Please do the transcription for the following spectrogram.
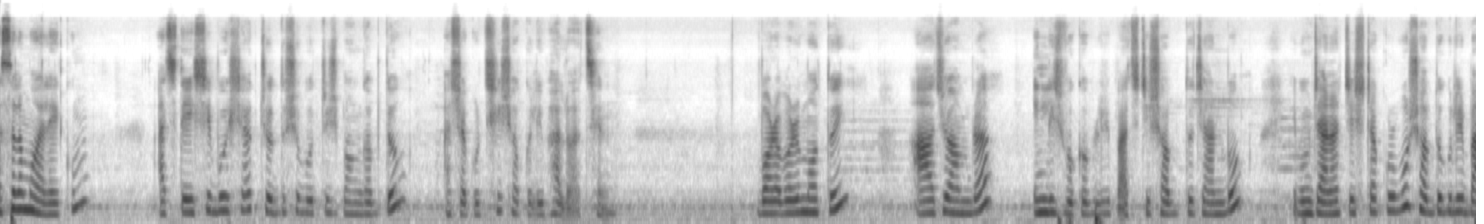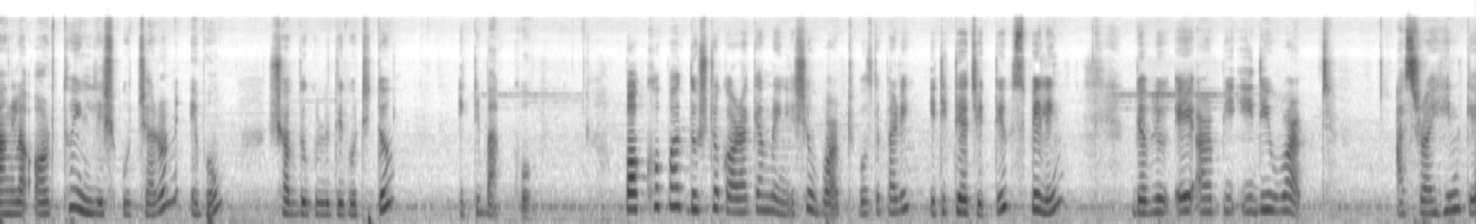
আসসালামু আলাইকুম। আজ তেইশে বৈশাখ চোদ্দোশো বত্রিশ বঙ্গাব্দ। আশা করছি সকলেই ভালো আছেন। বরাবরের মতোই আজও আমরা ইংলিশ ভোকাবুলারির পাঁচটি শব্দ জানব এবং জানার চেষ্টা করব শব্দগুলির বাংলা অর্থ, ইংলিশ উচ্চারণ এবং শব্দগুলোতে গঠিত একটি বাক্য। পক্ষপাত দুষ্ট করাকে আমরা ইংলিশে ওয়ার্পড বলতে পারি। এটি একটি adjective spelling W A R P E D warped আশ্রয়হীনকে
